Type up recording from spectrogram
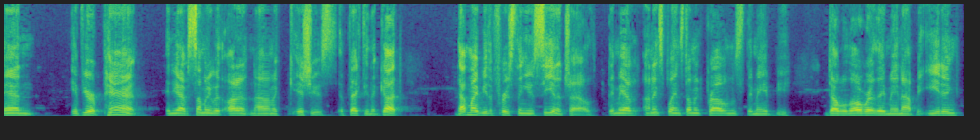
And if you're a parent and you have somebody with autonomic issues affecting the gut, that might be the first thing you see in a child. They may have unexplained stomach problems, they may be doubled over, they may not be eating,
